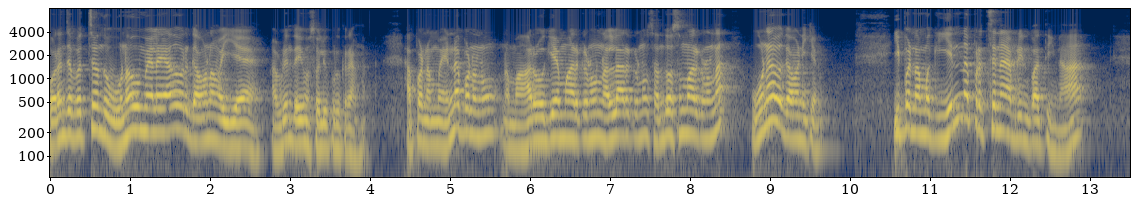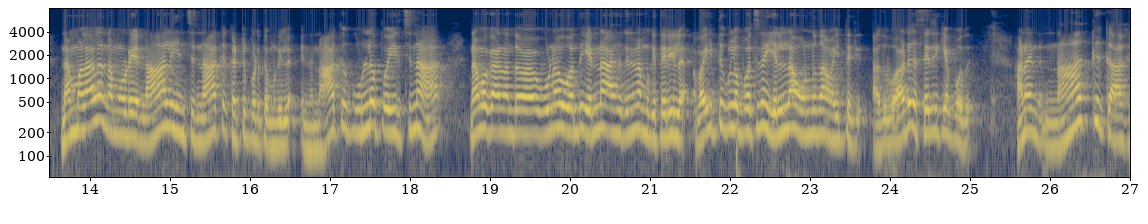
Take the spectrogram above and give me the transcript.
குறைஞ்சபட்சம் அந்த உணவு மேலேயாவது ஒரு கவனம் வைய அப்படின்னு தெய்வம் சொல்லி கொடுக்குறாங்க. அப்போ நம்ம என்ன பண்ணணும்? நம்ம ஆரோக்கியமாக இருக்கணும் நல்லா இருக்கணும் சந்தோஷமாக இருக்கணும்னா உணவை கவனிக்கணும். இப்போ நமக்கு என்ன பிரச்சனை அப்படின்னு பார்த்தீங்கன்னா நம்மளால் நம்மளுடைய நாலு இன்ச்சு நாக்கை கட்டுப்படுத்த முடியல. இந்த நாக்குக்கு உள்ளே போயிருச்சுன்னா நமக்கு அந்த உணவு வந்து என்ன ஆகுதுன்னு நமக்கு தெரியல. வயிற்றுக்குள்ளே போச்சுன்னா எல்லாம் ஒன்று தான் வயிற்றுக்கு அது பாடு செரிக்க போகுது. ஆனால் இந்த நாக்குக்காக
